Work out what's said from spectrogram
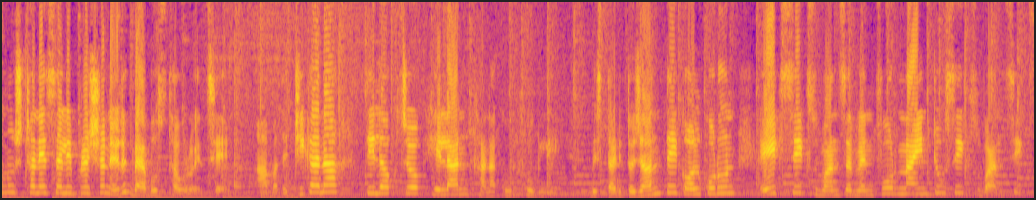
অনুষ্ঠানে সেলিব্রেশনের ব্যবস্থাও রয়েছে। আমাদের ঠিকানা তিলক চক হেলান খানাকুল হুগলি। বিস্তারিত জানতে কল করুন eight six one seven four nine two six one six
